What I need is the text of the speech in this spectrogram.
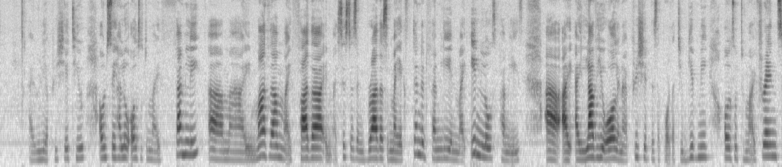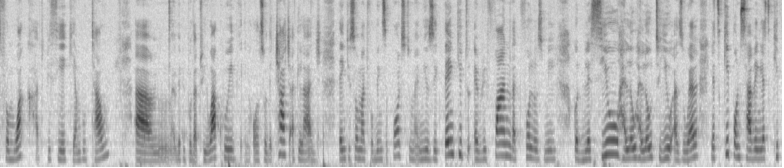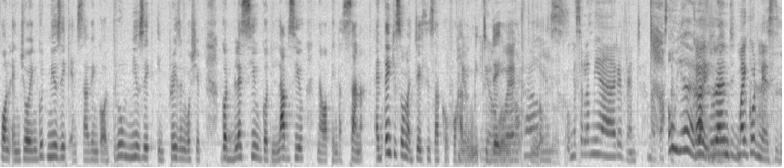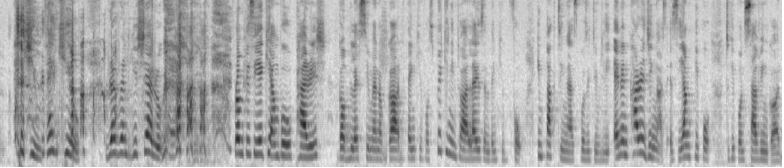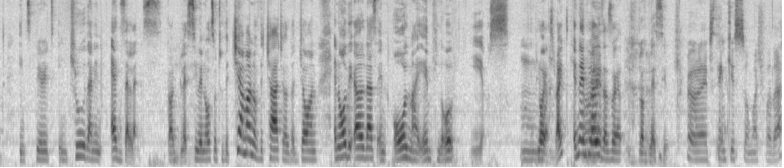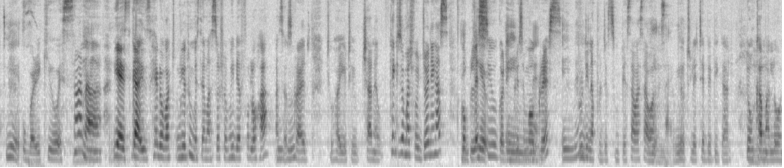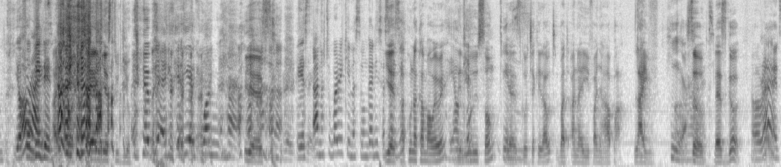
I really appreciate you. I want to say hello also to my family, uh, my mother, my father, and my sisters and brothers, and my extended family and my in-laws' families. Uh, I, I love you all and I appreciate the support that you give me. Also to my friends from work at PCA Kiambu Town. Um, the people that we work with, and also the church at large. Thank you so much for being support to my music. Thank you to every fan that follows me. God bless you. Hello, hello to you as well. Let's keep on serving. Let's keep on enjoying good music and serving God through music in praise and worship. God bless you. God loves you. Nawapenda sana. And thank you so much, JC Sako, for having me today. Oh, you're welcome. Yes. Umesalamia Reverend? Oh yeah, Guy, Reverend. My goodness. Thank you, thank you. Reverend Gisheru from PCA Kiambu Parish. God bless you, man of God. Thank you for speaking into our lives and thank you for impacting us positively and encouraging us as young people to keep on serving God in spirit, in truth, and in excellence. God bless you. And also to the chairman of the church, Elder John, and all the elders and all my employees. Mm. Employers, right? And employees as well. God bless you. All thank yeah. you so much for that. Yes. Ubarikiwe sana. Mm -hmm. Yes, guys, head over to vile tumesema social media, follow her and mm -hmm. subscribe to her YouTube channel. Thank you so much for joining us. God Thank bless you. you. God increase Amen. more grace. Amen. Rudi na projects mpya sawa sawa. Yes. Pia tulete baby girl. Don't mm. come alone. You're All forbidden. right. I thought ataingie studio. Pia Yes, one with her. Yes. Yes, anatubariki na songani sasa Yes, hivi. hakuna kama wewe. Yeah, The new song. Yes. Yes, go check it out. But anaifanya hapa live. Here. So, let's go. All right.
